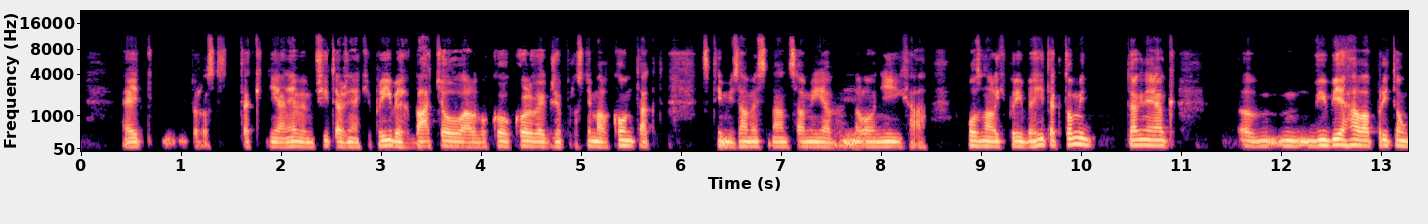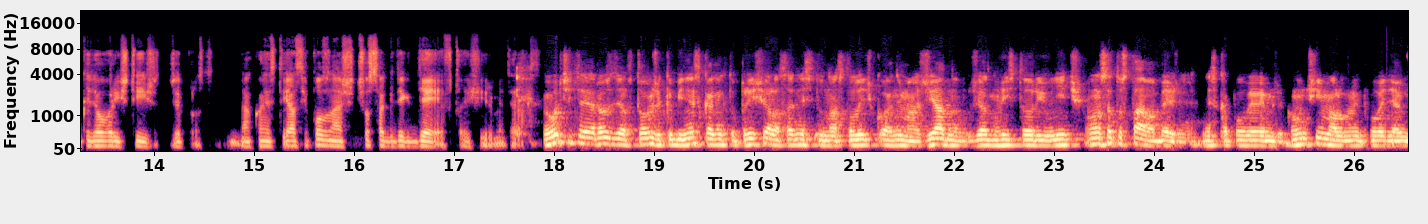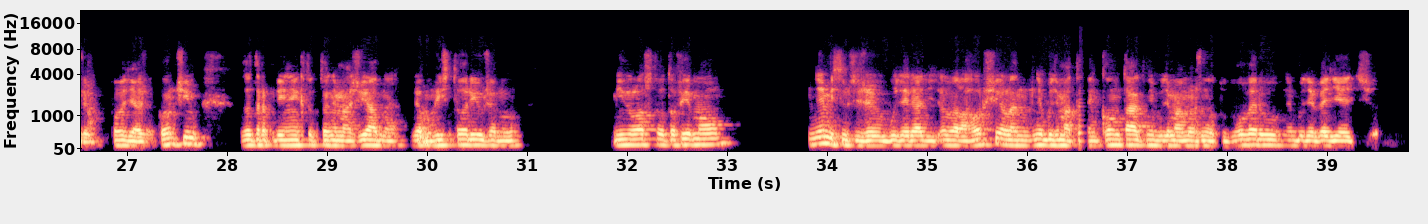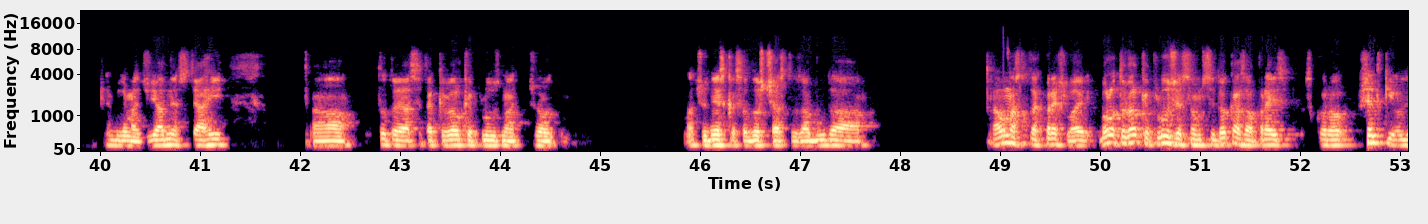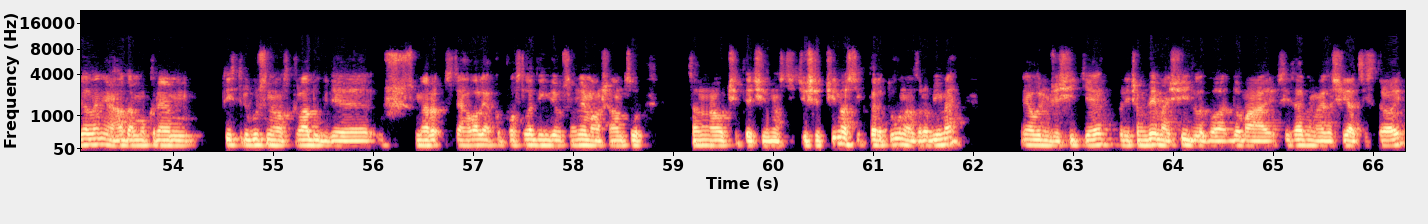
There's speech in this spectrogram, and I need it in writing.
hej, proste tak, ja neviem, čítaš nejaký príbeh Baťov alebo kohokoľvek, že proste mal kontakt s tými zamestnancami a vedel o nich a poznal ich príbehy, tak to mi tak nejak Vybieháva pri tom, keď hovoríš ty, že, že proste nakoniec ty asi poznáš, čo sa kde deje v tej firme teraz. No určite je rozdiel v tom, že keby dneska niekto prišiel a sadne si tu na stoličku a nemá žiadnu, žiadnu históriu, nič, ono sa to stáva bežne. Dneska poviem, že končím, alebo mi povedia, že, povedia, že končím. Zatra príde niekto, kto nemá žiadne, žiadnu históriu, žiadnu minulosť s touto firmou. Nemyslím si, že ju bude riadiť oveľa horšie, len nebude mať ten kontakt, nebude mať možno tú dôveru, nebude vedieť, nebude mať žiadne vzťahy a toto je asi také veľké plus, na čo, na čo dneska sa dosť často zabúda. A u nás to tak prešlo. Aj. Bolo to veľké plus, že som si dokázal prejsť skoro všetky oddelenia, hádam okrem distribučného skladu, kde už sme stiahovali ako posledný, kde už som nemal šancu sa naučiť tie činnosti. Čiže činnosti, ktoré tu u nás robíme, nehovorím, že šitie, pričom viem aj šiť, lebo doma aj, si sadnem aj za šiaci stroj.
